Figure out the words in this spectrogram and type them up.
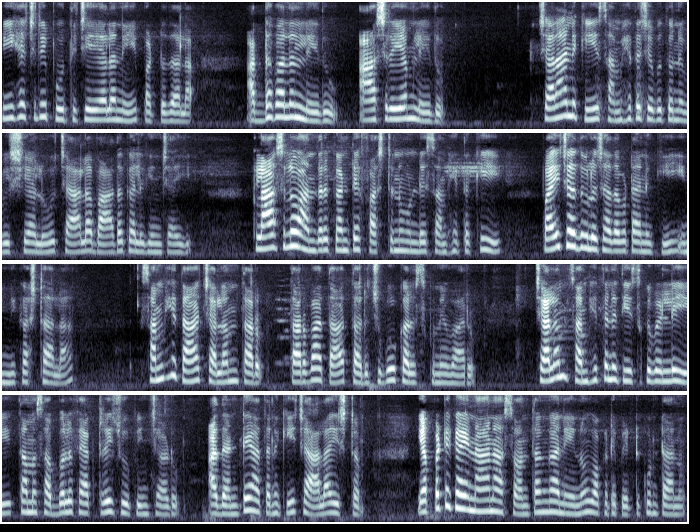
పీహెచ్డీ పూర్తి చేయాలని పట్టుదల. అర్ధబలం లేదు ఆశ్రయం లేదు. చలానికి సంహిత చెబుతున్న విషయాలు చాలా బాధ కలిగించాయి. క్లాసులో అందరికంటే ఫస్ట్ను ఉండే సంహితకి పై చదువులు చదవటానికి ఇన్ని కష్టాలా? సంహిత చలం తర్ తర్వాత తరచుగా కలుసుకునేవారు. చలం సంహితని తీసుకువెళ్ళి తమ సబ్బుల ఫ్యాక్టరీ చూపించాడు. అదంటే అతనికి చాలా ఇష్టం. ఎప్పటికైనా నా సొంతంగా నేను ఒకటి పెట్టుకుంటాను.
